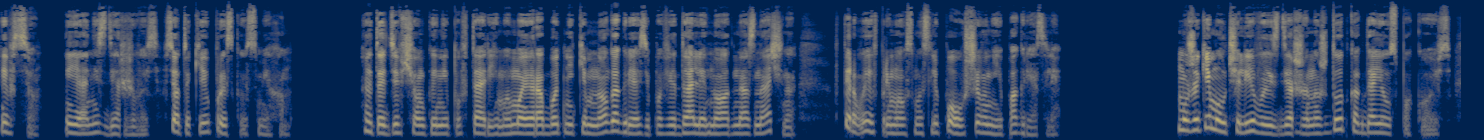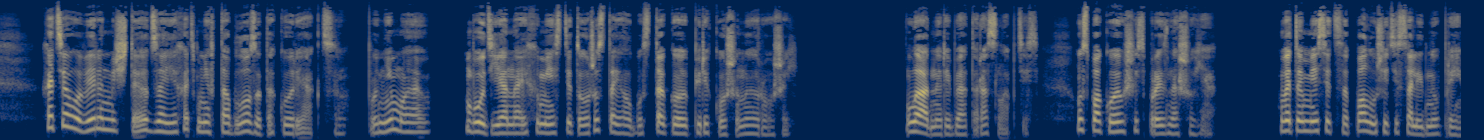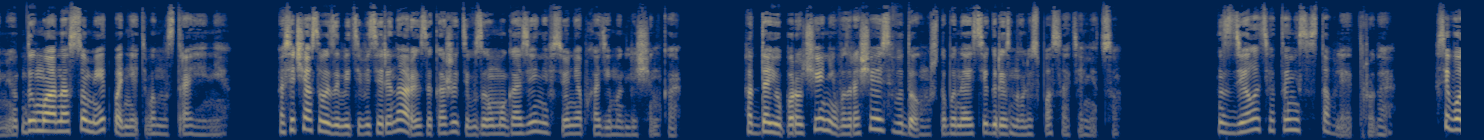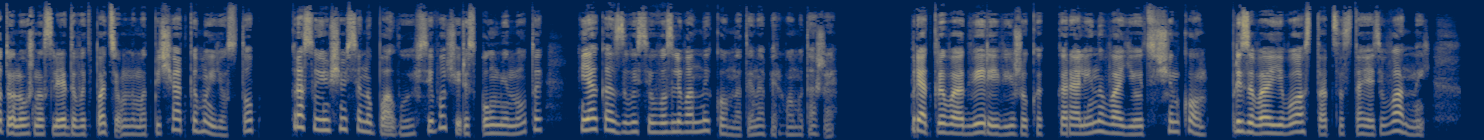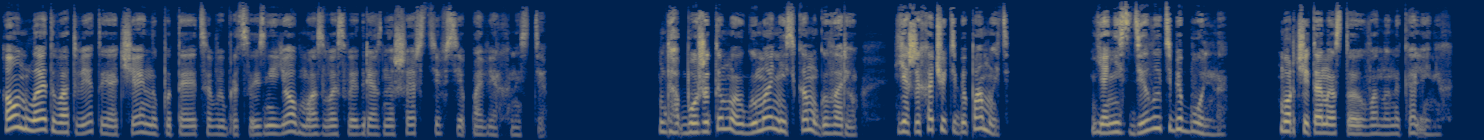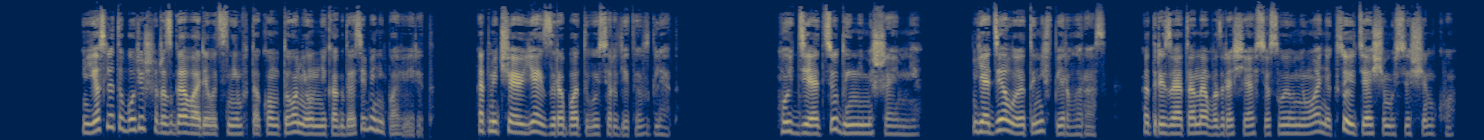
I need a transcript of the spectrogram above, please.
И все, я не сдерживаюсь, все таки прыскаю смехом. Эта девчонка неповторима, мои работники много грязи повидали, но однозначно впервые в прямом смысле по уши в ней погрязли. Мужики молчаливы и сдержанно ждут, когда я успокоюсь. Хотя, уверен, мечтают заехать мне в табло за такую реакцию. Понимаю, Будь я на их месте, тоже стоял бы с такой перекошенной рожей. Ладно, ребята, расслабьтесь. Успокоившись, произношу я. В этом месяце получите солидную премию. Думаю, она сумеет поднять вам настроение. А сейчас вызовите ветеринара и закажите в зоомагазине все необходимое для щенка. Отдаю поручение, возвращаясь в дом, чтобы найти грязнулю-спасательницу. Сделать это не составляет труда. Всего-то нужно следовать по темным отпечаткам ее стоп красующимся на полу, и всего через полминуты я оказываюсь возле ванной комнаты на первом этаже. Приоткрываю дверь и вижу, как Каролина воюет с щенком, призывая его остаться стоять в ванной, а он лает в ответ и отчаянно пытается выбраться из нее, обмазывая своей грязной шерстью все поверхности. «Да боже ты мой, угомонись, кому говорю. Я же хочу тебя помыть». «Я не сделаю тебе больно», — морчит она, стоя в ванной на коленях. Если ты будешь разговаривать с ним в таком тоне, он никогда тебе не поверит. Отмечаю я и зарабатываю сердитый взгляд. Уйди отсюда и не мешай мне. Я делаю это не в первый раз. Отрезает она, возвращая все свое внимание к суетящемуся щенку.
